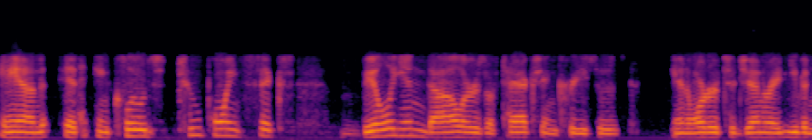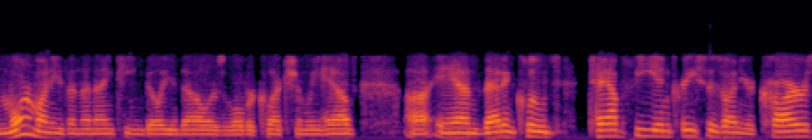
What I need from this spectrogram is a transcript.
and it includes 2.6 billion dollars of tax increases in order to generate even more money than the $19 billion of overcollection we have. Uh, and that includes tab fee increases on your cars,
